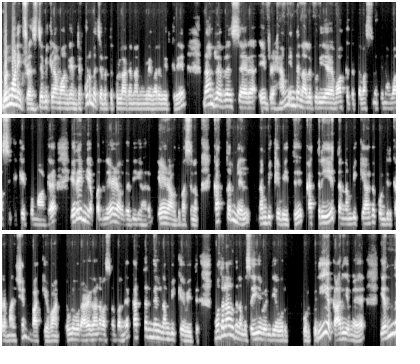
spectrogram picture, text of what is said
குட் மார்னிங் ஃப்ரெண்ட்ஸ் ஜெபிக்கலாம் வாங்க என்ற குடும்ப ஜெபத்துக்குள்ளாக நான் உங்களை வரவேற்கிறேன். நான் ரெவரன்ஸ் சேரா ஏப்ரஹாம் இந்த நாளுக்குரிய வாக்குத்தத்த வசனத்தை நான் வாசிக்க கேட்போமாக. இறைமைய பதினேழாவது அதிகாரம் ஏழாவது வசனம். கத்தர் மேல் நம்பிக்கை வைத்து கத்தரையே தன் நம்பிக்கையாக கொண்டிருக்கிற மனுஷன் பாக்கியவான். எவ்வளவு ஒரு அழகான வசனம் பாருங்க. கத்தர் மேல் நம்பிக்கை வைத்து. முதலாவது நம்ம செய்ய வேண்டிய ஒரு ஒரு பெரிய காரியமே எந்த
